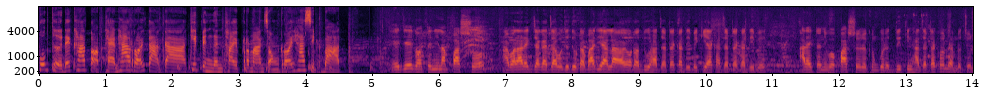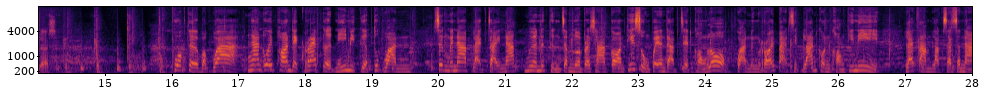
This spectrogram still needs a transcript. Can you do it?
พวกเธอได้ค่าตอบแทน 500 ตากา คิดเป็นเงินไทยประมาณ 250 บาท এই যে ঘরতে নিলাম পাঁচশো আবার আরেক জায়গায় যাবো যদি ওটা বাড়িওয়ালা হয় ওরা দু হাজার টাকা দিবে কি এক হাজার টাকা দিবে আরেকটা নিব পাঁচশো এরকম করে দুই তিন হাজার টাকা হলে আমরা চলে আসি พวกเธอบอกว่างานอวยพรเด็กแรกเกิดนี้มีเกือบทุกวัน ซึ่งไม่น่าแปลกใจนักเมื่อนึกถึงจำนวนประชากรที่สูงเป็นอันดับ 7 ของโลกกว่า 180 ล้านคนของที่นี่ และตามหลักศาสนา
